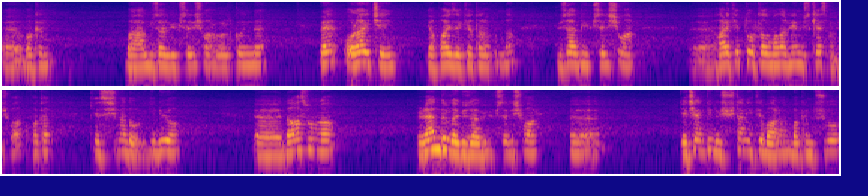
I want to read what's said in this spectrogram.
Ee, bakın bayağı güzel bir yükseliş var WorldCoin'de. Ve Oray Chain yapay zeka tarafında güzel bir yükselişi var. hareketli ortalamalar henüz kesmemiş var. Fakat kesişime doğru gidiyor. Ee, daha sonra Render'da güzel bir yükseliş var. Ee, geçenki düşüşten itibaren bakın şu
